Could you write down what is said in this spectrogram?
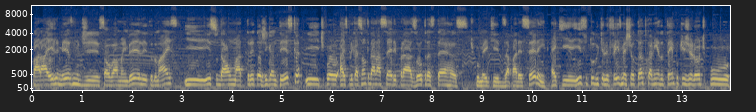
parar ele mesmo de salvar a mãe dele e tudo mais. E isso dá uma treta gigantesca e tipo, a explicação que dá na série para as outras terras, tipo, meio que desaparecerem, é que isso tudo que ele fez mexeu tanto com a linha do tempo que gerou tipo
